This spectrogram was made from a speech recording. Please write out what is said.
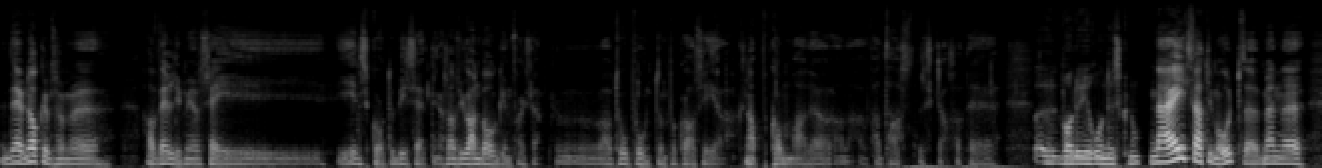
Det er jo noen som uh, har veldig mye å si i, i innskudd og bisetninger. Sånn som Johan Borgen, f.eks. Har to punktum på hver side. Knapt komma. Det er fantastisk. altså. Det, Var du ironisk nå? Nei, tvert imot. Men eh,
